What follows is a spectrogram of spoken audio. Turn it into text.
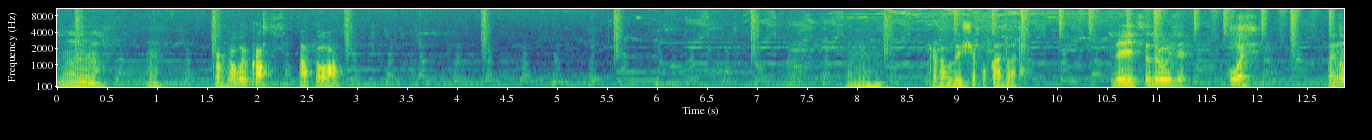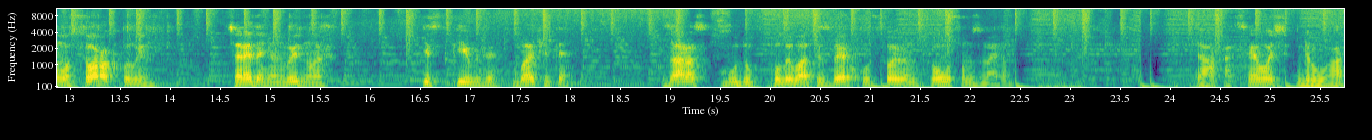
ммм, ммм. Готова. Треба ближче показувати. Дивіться, друзі. Ось. Минуло 40 хвилин. Всередині он видно аж кістки вже. Бачите? Зараз буду поливати зверху соєвим соусом з медом. Так, а це ось друга.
